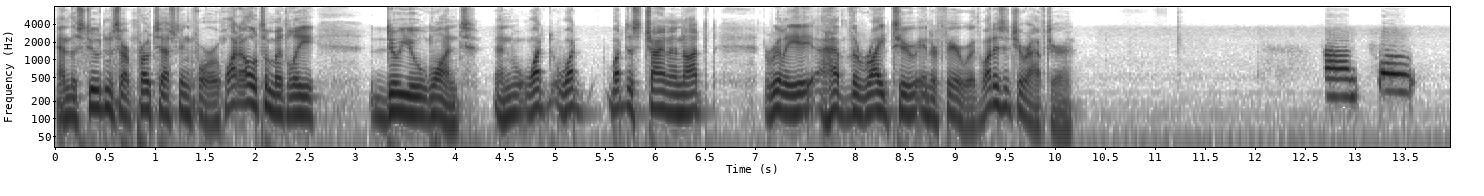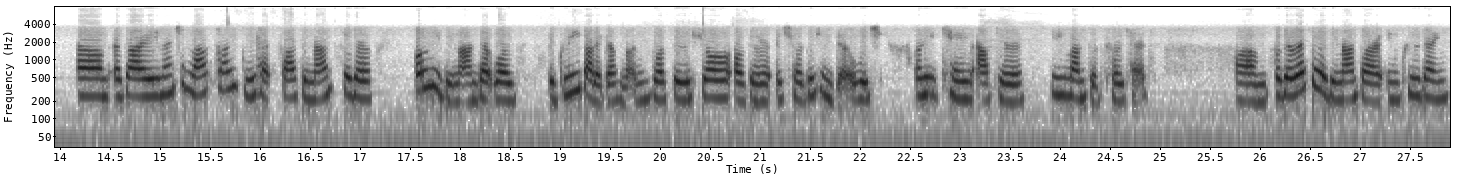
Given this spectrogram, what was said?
and the students are protesting for. What ultimately do you want, and what what what does China not really have the right to interfere with? What is it you're after? Um, so, um, as I mentioned last time, we had five demands. So the only demand that was agreed by the government was the withdrawal of the extradition bill, which only came after three months of protests. Um, but the rest of the demands are including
